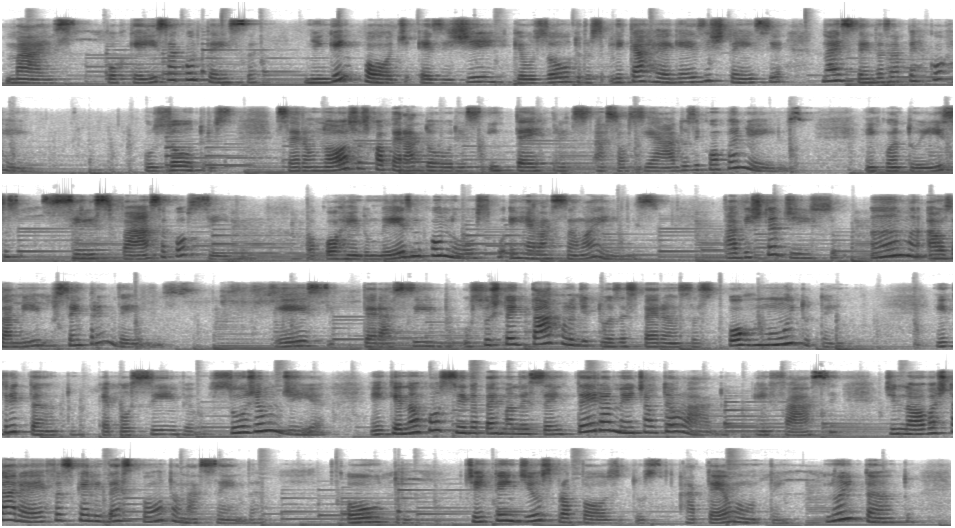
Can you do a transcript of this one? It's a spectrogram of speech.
Mas, porque isso aconteça, ninguém pode exigir que os outros lhe carreguem a existência nas sendas a percorrer. Os outros serão nossos cooperadores, intérpretes, associados e companheiros, enquanto isso se lhes faça possível, ocorrendo mesmo conosco em relação a eles. À vista disso, ama aos amigos sem prendê-los. Esse terá sido o sustentáculo de tuas esperanças por muito tempo. Entretanto, é possível surja um dia em que não consiga permanecer inteiramente ao teu lado, em face de novas tarefas que lhe despontam na senda. Outro te entendi os propósitos até ontem. No entanto,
